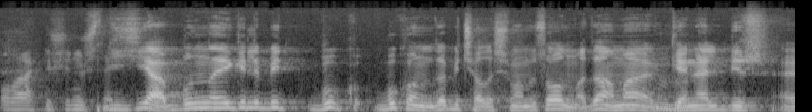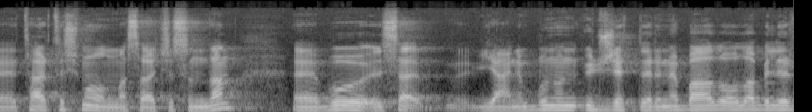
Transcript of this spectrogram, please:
olarak düşünürsek. Ya bununla ilgili bir bu bu konuda bir çalışmamız olmadı ama genel bir e, tartışma olması açısından bu sa- yani bunun ücretlerine bağlı olabilir.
